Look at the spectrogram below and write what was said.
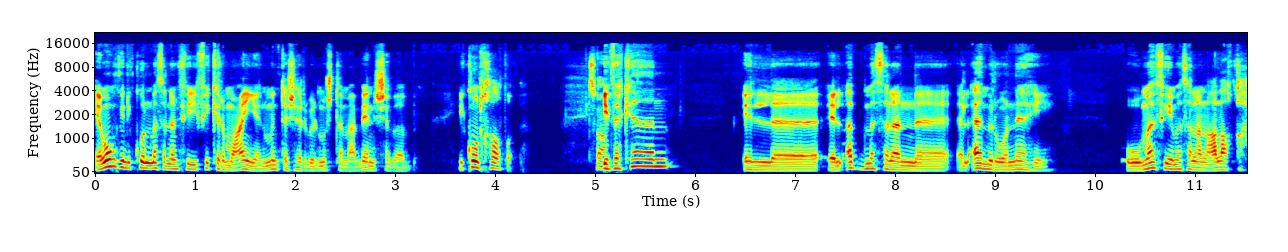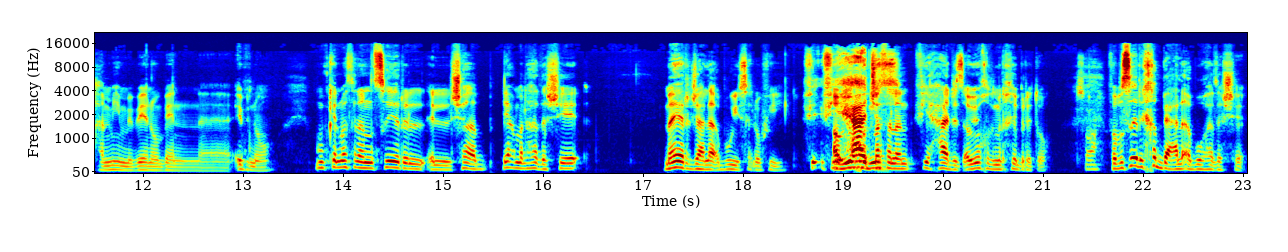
يعني ممكن يكون مثلا في فكر معين منتشر بالمجتمع بين الشباب يكون خاطئ. صح. إذا كان ال- الأب مثلا آه، الآمر والناهي وما في مثلا علاقة حميمة بينه وبين آه، ابنه ممكن مثلا يصير ال- الشاب يعمل هذا الشيء ما يرجع لأبوه يسأله فيه. في في يأخذ حاجز. مثلا في حاجز أو يأخذ من خبرته. صح. فبصير يخبي على أبوه هذا الشيء.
